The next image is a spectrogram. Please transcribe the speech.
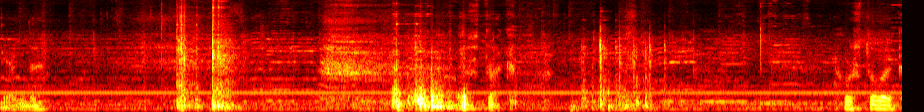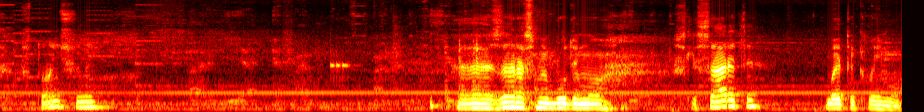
як де. Ось так. Хвостовик стончений. Е, Зараз ми будемо слісарити, бити клеймо.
